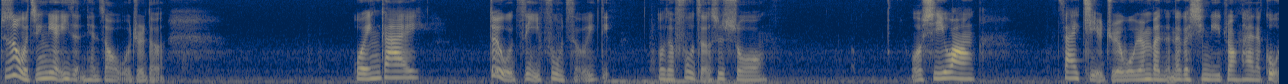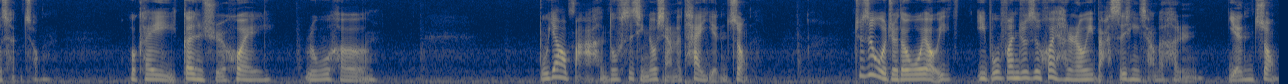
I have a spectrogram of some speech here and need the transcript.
就是我经历了一整天之后，我觉得我应该对我自己负责一点。我的负责是说，我希望在解决我原本的那个心理状态的过程中。我可以更学会如何不要把很多事情都想得太严重。就是我觉得我有一一部分就是会很容易把事情想得很严重，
